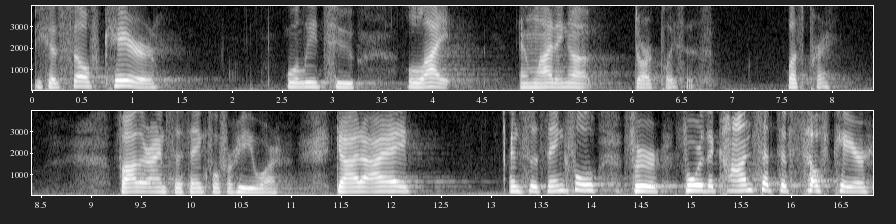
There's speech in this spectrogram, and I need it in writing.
Because self care will lead to light and lighting up dark places. Let's pray. Father, I am so thankful for who you are. God, I am so thankful for, for the concept of self care.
